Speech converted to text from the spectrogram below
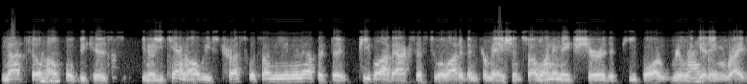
not so mm-hmm. helpful because you know you can't always trust what's on the internet, but the people have access to a lot of information. So I want to make sure that people are really right. getting right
